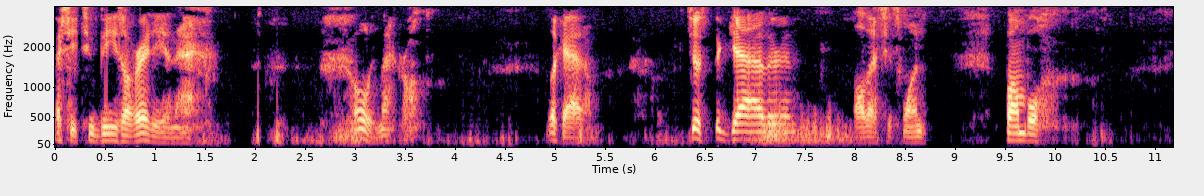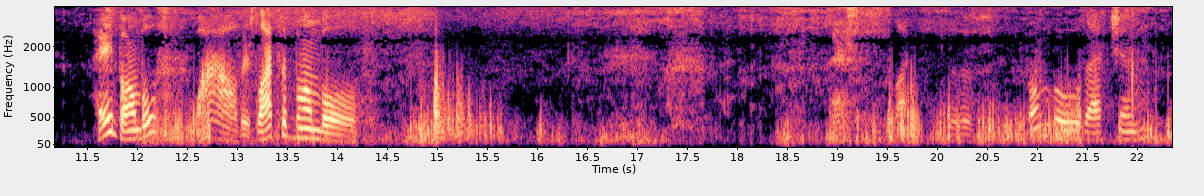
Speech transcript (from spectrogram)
I see two bees already in there. Holy mackerel. Look at them. Just the gathering. Oh, that's just one bumble. Hey, bumbles. Wow, there's lots of bumbles. There's lots of bumbles action.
